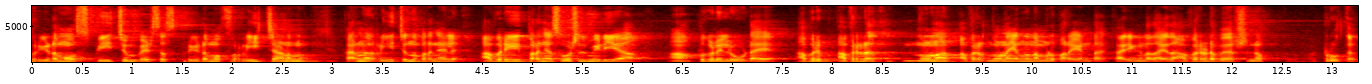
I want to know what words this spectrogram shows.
ഫ്രീഡം ഓഫ് സ്പീച്ചും വേഴ്സസ് ഫ്രീഡം ഓഫ് റീച്ച് ആണെന്നും. കാരണം റീച്ച് എന്ന് പറഞ്ഞാൽ അവർ ഈ പറഞ്ഞ സോഷ്യൽ മീഡിയ ആപ്പുകളിലൂടെ അവർ അവരുടെ നുണ അവർ നുണയെന്ന് നമ്മൾ പറയേണ്ട കാര്യങ്ങൾ അതായത് അവരുടെ വേർഷൻ ഓഫ് ട്രൂത്ത്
